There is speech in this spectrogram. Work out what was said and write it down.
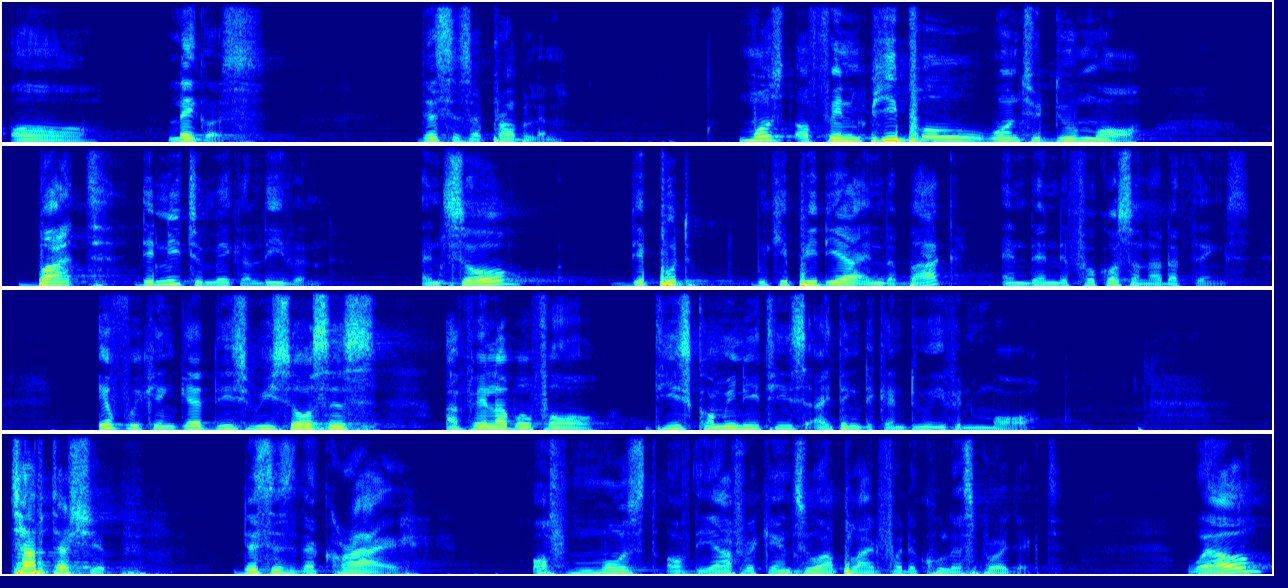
or Lagos? This is a problem. Most often, people want to do more, but they need to make a living. And so, they put Wikipedia in the back, and then they focus on other things. If we can get these resources available for these communities, I think they can do even more. Chaptership. This is the cry of most of the Africans who applied for the Coolest project. Well,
